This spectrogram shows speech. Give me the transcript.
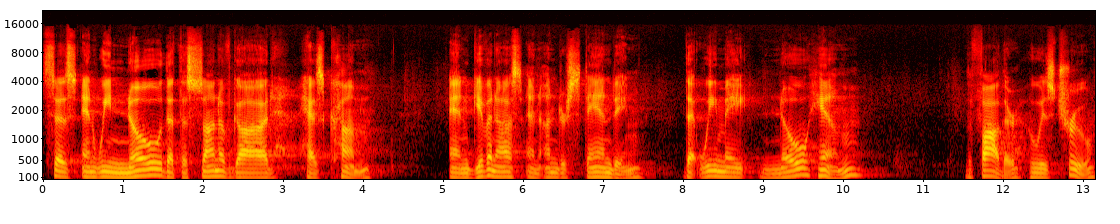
says, And we know that the Son of God has come and given us an understanding that we may know him, the Father, who is true,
